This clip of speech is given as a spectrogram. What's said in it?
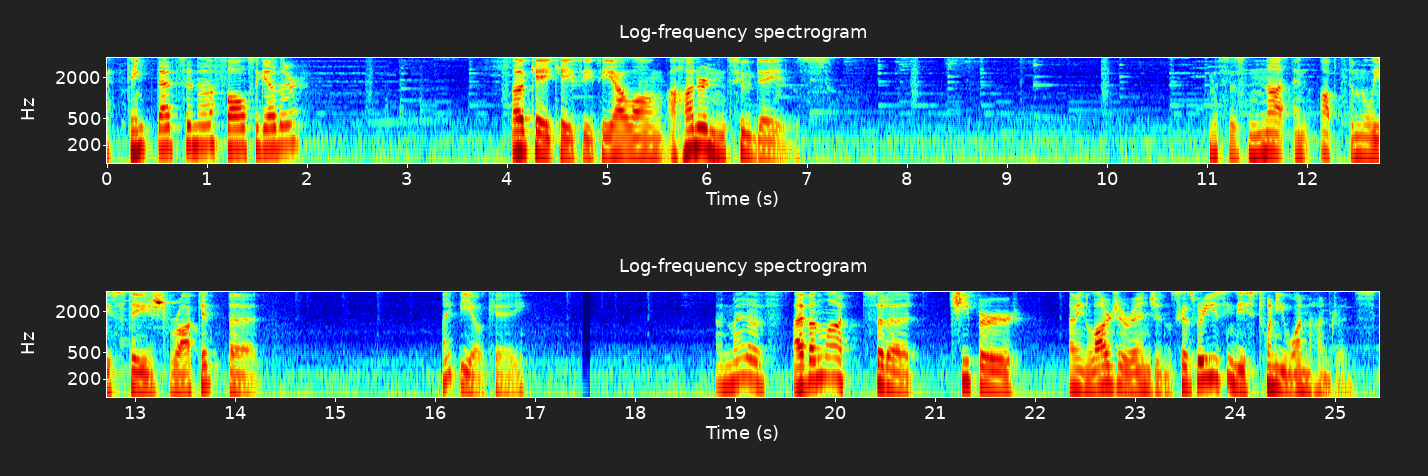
I think that's enough altogether. Okay, KCT, how long? 102 days. This is not an optimally staged rocket, but might be okay. I might have... I've unlocked sort of cheaper, I mean larger engines, because we're using these 2100s.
